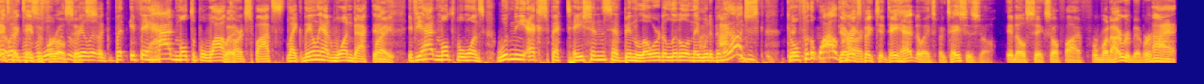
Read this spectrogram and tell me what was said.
expectations what for were the 06? real- like, but if they had multiple wild card spots, like they only had one back then. Right. If you had multiple ones, wouldn't the expectations have been lowered a little, and they would have been like, "Oh, just go for the wild Their card." expected they had no expectations though in 06, 05, from what I remember. I,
